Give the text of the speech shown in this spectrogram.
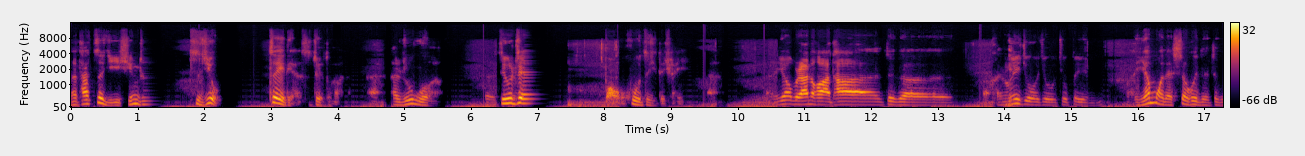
那他自己形成自救，这一点是最重要的啊。他如果呃只有这保护自己的权益啊，要不然的话，他这个很容易就就就被淹没在社会的这个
